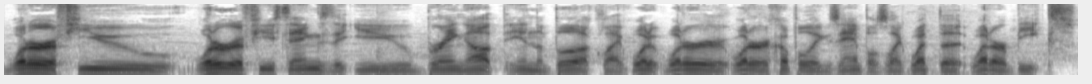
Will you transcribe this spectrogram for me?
what are a few what are a few things that you bring up in the book? Like, what what are what are a couple of examples? Like, what the what are beaks?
